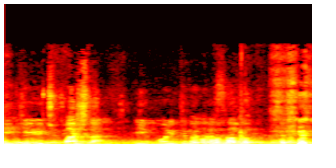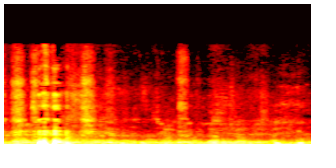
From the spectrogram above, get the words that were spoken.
1, 2, 3 başla. İlk gol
